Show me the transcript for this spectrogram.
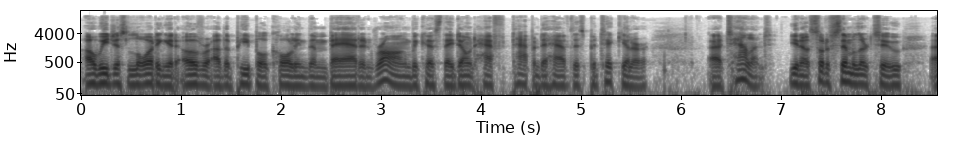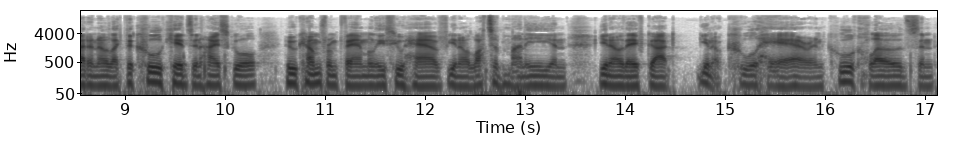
are we just lording it over other people, calling them bad and wrong because they don't have happen to have this particular uh, talent? You know, sort of similar to I don't know, like the cool kids in high school who come from families who have you know lots of money and you know they've got you know cool hair and cool clothes and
